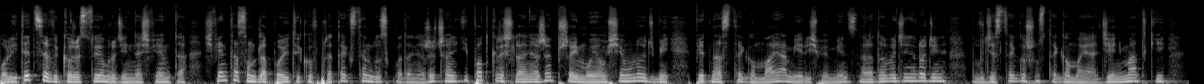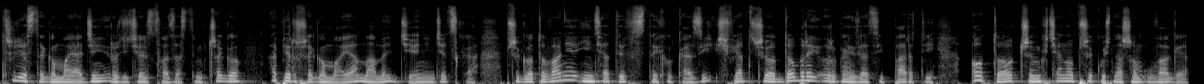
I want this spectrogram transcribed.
Politycy wykorzystują rodzinne święta. Święta są dla polityków pretekstem do składania życzeń i podkreślania, że przejmują się ludźmi. 15 maja mieliśmy Międzynarodowy Dzień Rodzin, 26 maja Dzień Matki, 30 maja Dzień Rodzicielstwa Zastępczego, a 1 maja mamy Dzień Dziecka. Przygotowanie inicjatyw z tych okazji świadczy o dobrej organizacji partii, o to, czym chciano przykuć naszą uwagę.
